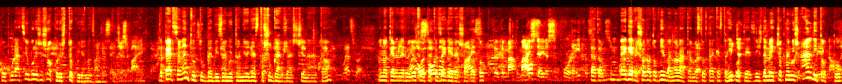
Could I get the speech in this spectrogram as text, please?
populációból is, és akkor is tök ugyanaz maradt. De persze nem tudtuk bebizonyítani, hogy ezt a sugárzást csinálta, annak ellenére, hogy ott voltak az egeres adatok. Tehát a egeres adatok nyilván alátámasztották ezt a hipotézist, de még csak nem is állítottuk,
